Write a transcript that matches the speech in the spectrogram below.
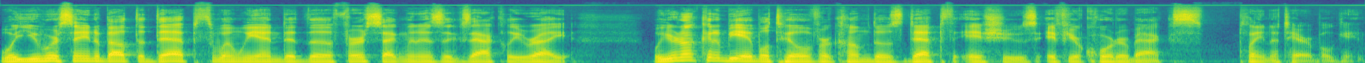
What you were saying about the depth when we ended the first segment is exactly right. Well, you're not going to be able to overcome those depth issues if your quarterback's playing a terrible game.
